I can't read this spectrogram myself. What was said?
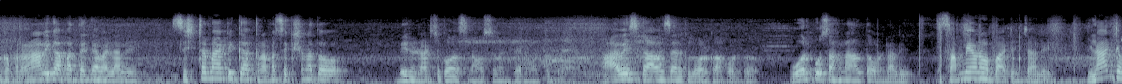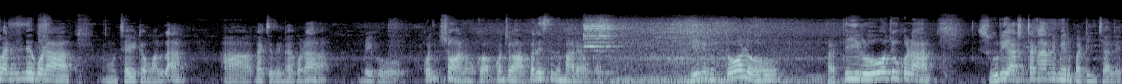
ఒక ప్రణాళికాబద్ధంగా వెళ్ళాలి. సిస్టమేటిక్గా క్రమశిక్షణతో మీరు నడుచుకోవాల్సిన అవసరం ఎంతైనా ఉంటుంది. ఆవేశక ఆవేశాలకు లోను కాకూడదు. ఓర్పు సహనాలతో ఉండాలి. సంయమనం పాటించాలి. ఇలాంటివన్నీ కూడా చేయటం వల్ల ఖచ్చితంగా కూడా మీకు కొంచెం అనుక కొంచెం ఆ పరిస్థితి మారే అవకాశం దీనికి తోడు ప్రతిరోజు కూడా సూర్య అష్టకాన్ని మీరు పఠించాలి.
